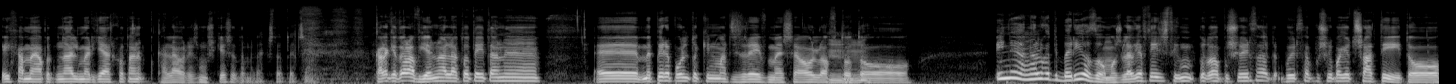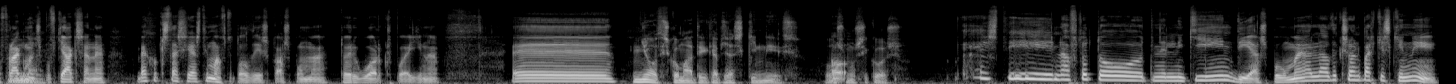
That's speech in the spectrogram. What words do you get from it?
είχαμε από την άλλη μεριά έρχονταν, καλά ωραίες μουσικές εδώ μεταξύ τότε έτσι. καλά και τώρα βγαίνουν, αλλά τότε ήταν, ε, ε, με πήρε πολύ το κίνημα της rave μέσα, όλο αυτό το... Είναι ανάλογα την περίοδο όμως. Δηλαδή, αυτή τη στιγμή που, που, σου ήρθα, που ήρθα που σου είπα για τους Σατί, το Fragments Ναι. που φτιάξανε. Με έχω εξτασιαστεί με αυτό το δίσκο, ας πούμε, το reworks που έγινε. Ε, Νιώθεις κομμάτι κάποια σκηνής ως Ο- μουσικός; ε, στην αυτό το, την ελληνική indie, ας πούμε, αλλά δεν ξέρω αν υπάρχει και σκηνή.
